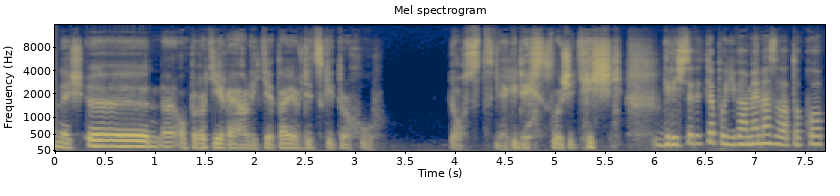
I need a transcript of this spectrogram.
než e, oproti realitě. Ta je vždycky trochu dost někdy složitější. Když se teďka podíváme na Zlatokop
